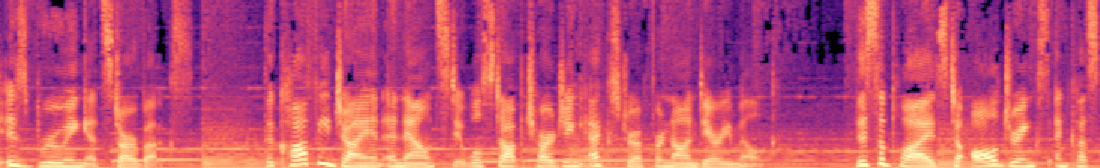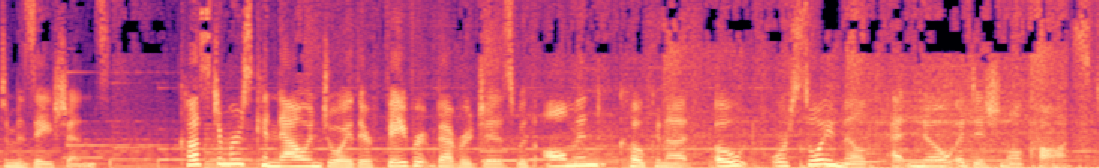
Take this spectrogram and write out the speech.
is brewing at Starbucks. The coffee giant announced it will stop charging extra for non-dairy milk. This applies to all drinks and customizations. Customers can now enjoy their favorite beverages with almond, coconut, oat, or soy milk at no additional cost.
